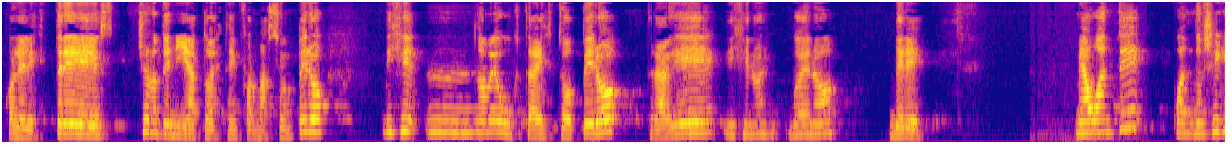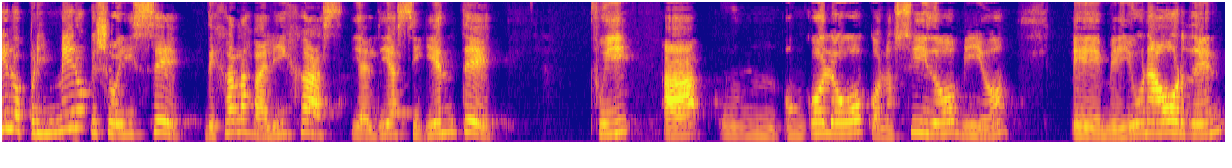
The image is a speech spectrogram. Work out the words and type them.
con el estrés. Yo no tenía toda esta información, pero dije, mm, no me gusta esto, pero tragué, dije, no es bueno, veré. Me aguanté cuando llegué lo primero que yo hice, dejar las valijas y al día siguiente fui a un oncólogo conocido mío, eh, me dio una orden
